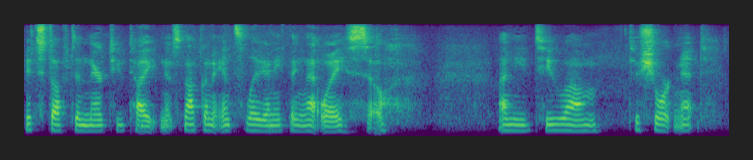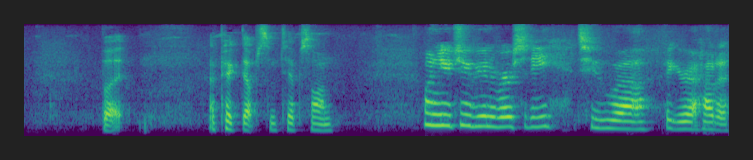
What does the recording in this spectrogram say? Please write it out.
it's stuffed in there too tight, and it's not going to insulate anything that way. So I need to um, to shorten it. But I picked up some tips on on YouTube University to uh, figure out how to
